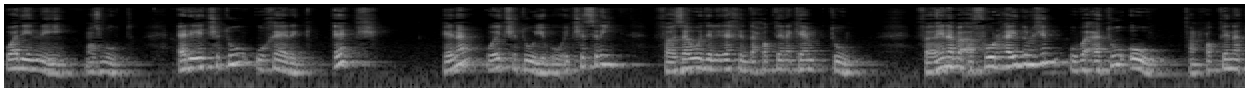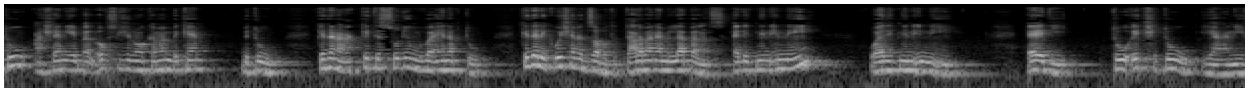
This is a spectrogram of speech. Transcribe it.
وأدي Na. مظبوط. أدي اتش 2 وخارج. اتش هنا و اتش 2 يبقوا اتش 3 فزود اللي داخل ده حط هنا كام؟ 2 فهنا بقى 4 هيدروجين وبقى 2 O فنحط هنا 2 عشان يبقى الأكسجين هو كمان بكام؟ ب 2 كده أنا عكيت الصوديوم وبقى هنا ب 2 كده ال equation اتظبطت. تعالى بقى نعمل لها balance أدي 2 إن اي وأدي 2 إن اي أدي 2 اتش 2 يعني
